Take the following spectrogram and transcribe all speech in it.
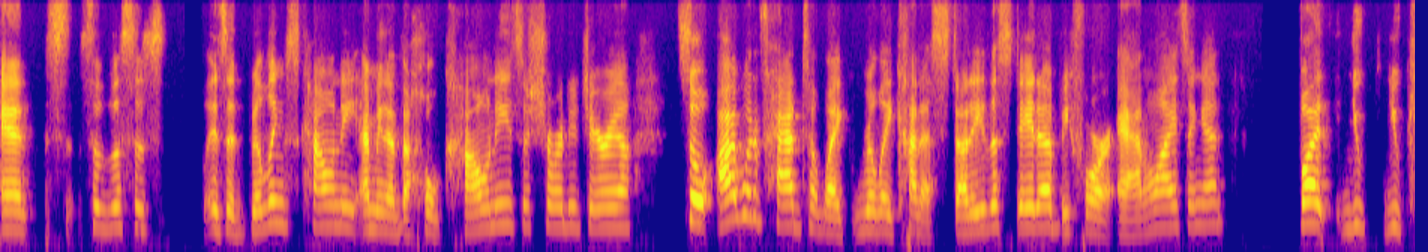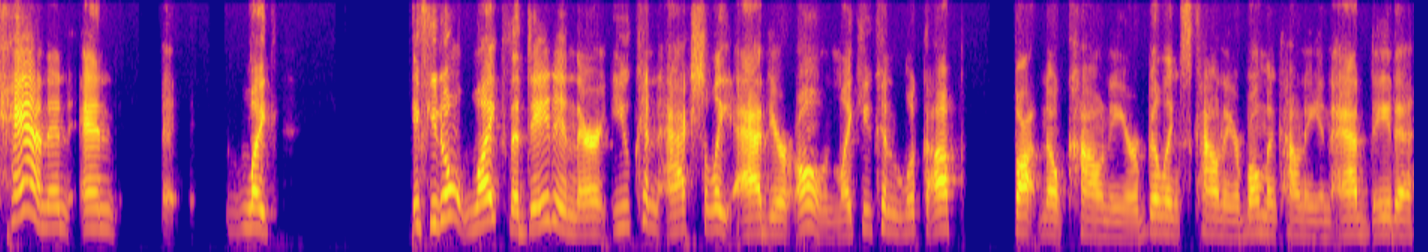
And so this is, is it Billings County? I mean, are the whole county is a shortage area? So I would have had to like really kind of study this data before analyzing it. But you you can and and eh, like if you don't like the data in there, you can actually add your own. Like you can look up Bottineau County or Billings County or Bowman County and add data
